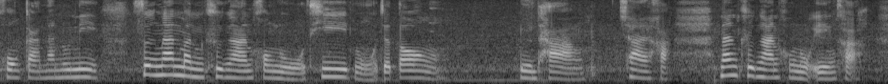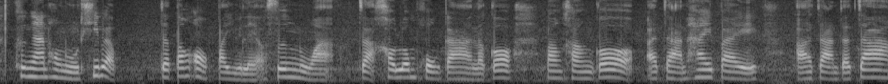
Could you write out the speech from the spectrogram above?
โครงการนั้นนู่นนี่ ซึ่งนั่นมันคืองานของหนูที่หนูจะต้องเดินทางใช่ค่ะ นั่นคืองานของหนูเองค่ะ คืองานของหนูที่แบบจะต้องออกไปอยู่แล้ว ซึ่งหนูจะเข้าร่วมโครงการแล้วก็บางครั้งก็อาจารย์ให้ไป อาจารย์จะจ้าง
